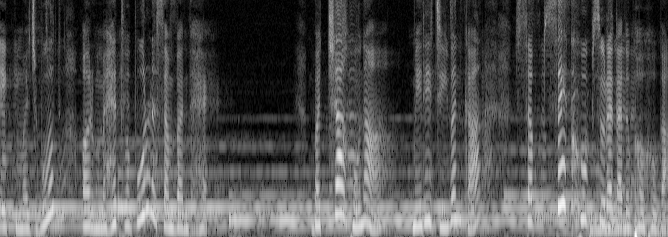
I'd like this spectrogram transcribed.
एक मज़बूत और महत्वपूर्ण संबंध है। बच्चा होना मेरे जीवन का सबसे खूबसूरत अनुभव होगा।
